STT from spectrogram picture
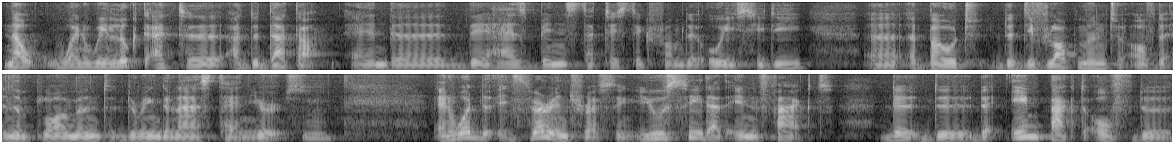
Now, when we looked at uh, at the data, and uh, there has been statistic from the OECD uh, about the development of the unemployment during the last 10 years. And what it's very interesting. You see that in fact, the the, the impact of the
